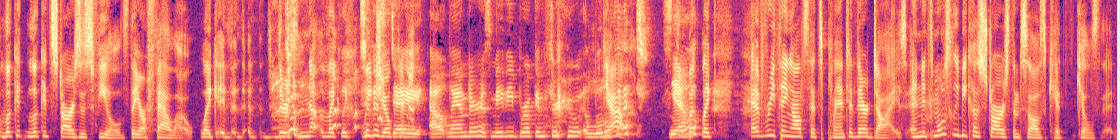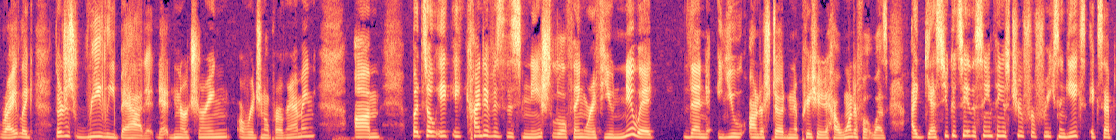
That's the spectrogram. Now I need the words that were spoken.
Look at look at Starz' fields; they are fallow. Like it, it- there's no like Like to we this joked about- day, Outlander has maybe broken through a little Yeah. bit. Yeah. but like everything else that's planted there dies. And it's mostly because Starz themselves ki- kills it right? Like they're just really bad at, at nurturing original programming. Um but so it, it kind of is this niche little thing where if you knew it then you understood and appreciated how wonderful it was. I guess you could say the same thing is true for freaks and geeks except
